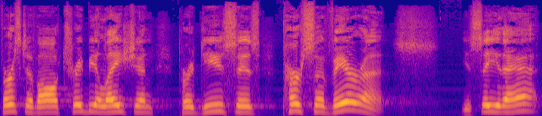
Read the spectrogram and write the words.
First of all, tribulation produces perseverance. You see that?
